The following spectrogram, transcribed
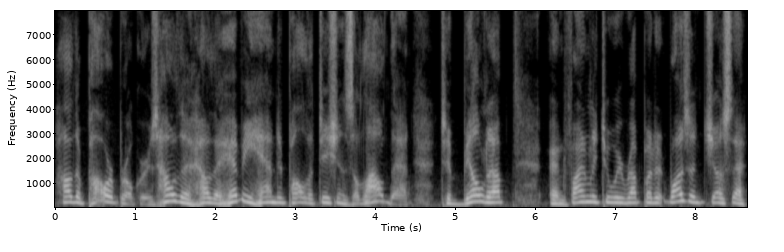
how the power brokers, how the how the heavy-handed politicians allowed that to build up and finally to erupt. But it wasn't just that.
